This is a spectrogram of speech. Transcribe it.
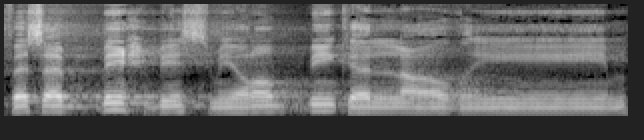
فسبح باسم ربك العظيم.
